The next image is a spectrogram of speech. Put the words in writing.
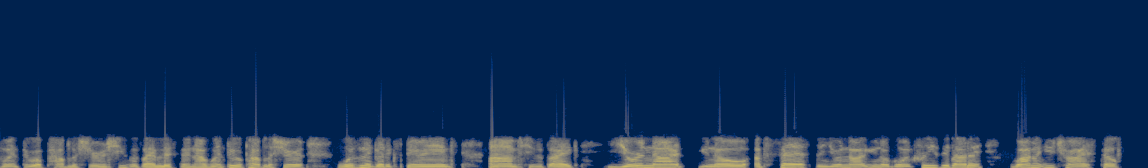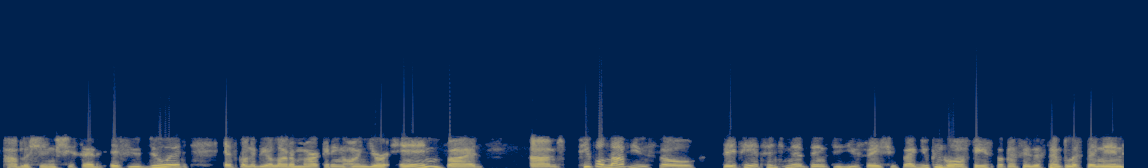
went through a publisher, and she was like, "Listen, I went through a publisher, wasn't a good experience." Um, she was like, "You're not, you know, obsessed, and you're not, you know, going crazy about it. Why don't you try self-publishing?" She said, "If you do it, it's going to be a lot of marketing on your end, but um, people love you, so they pay attention to things that you say. She's like, you can go on Facebook and say the simplest thing, and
